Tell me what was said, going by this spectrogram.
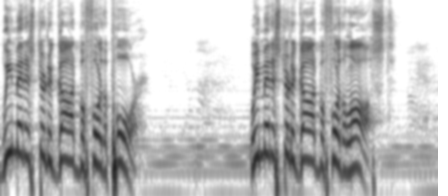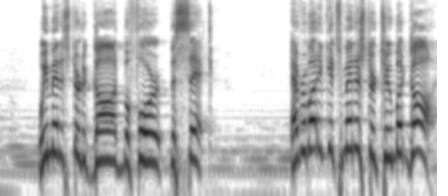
we minister to God before the poor. We minister to God before the lost. We minister to God before the sick. Everybody gets ministered to but God.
